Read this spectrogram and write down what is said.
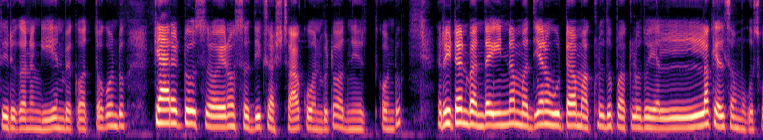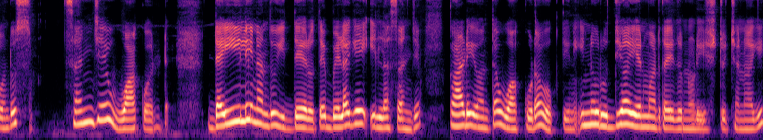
ತಿರ್ಗಾ ನಂಗೆ ಏನು ಬೇಕೋ ಅದು ತೊಗೊಂಡು ಕ್ಯಾರೆಟು ಸ ಏನೋ ಸದ್ಯಕ್ಕೆ ಅಷ್ಟು ಸಾಕು ಅಂದ್ಬಿಟ್ಟು ಅದನ್ನ ಎತ್ಕೊಂಡು ರಿಟರ್ನ್ ಬಂದೆ. ಇನ್ನು ಮಧ್ಯಾಹ್ನ ಊಟ, ಮಕ್ಳದು, ಪಕ್ಳದು ಎಲ್ಲ ಕೆಲಸ ಮುಗಿಸ್ಕೊಂಡು ಸಂಜೆ ವಾಕ್ ಹೊರಟೆ. ಡೈಲಿ ನಂದು ಇದ್ದೇ ಇರುತ್ತೆ. ಬೆಳಗ್ಗೆ ಇಲ್ಲ ಸಂಜೆ, ಕಾಡಿಯೋ ಅಂತ ವಾಕ್ ಕೂಡ ಹೋಗ್ತೀನಿ. ಇನ್ನು ರುದ್ಯ ಏನು ಮಾಡ್ತಾಯಿದ್ರು ನೋಡಿ ಇಷ್ಟು ಚೆನ್ನಾಗಿ.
